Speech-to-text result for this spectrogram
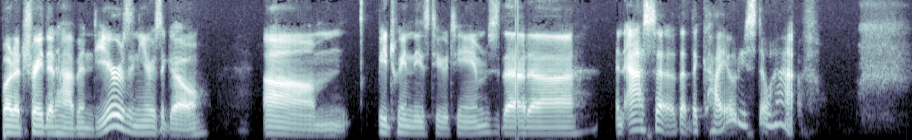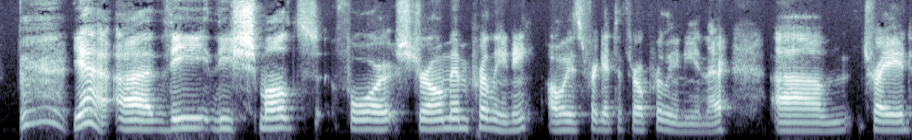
but a trade that happened years and years ago um, between these two teams that uh, an asset that the Coyotes still have. Yeah, uh, the the Schmaltz for Strome and Perlini. Always forget to throw Perlini in there. Um, trade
